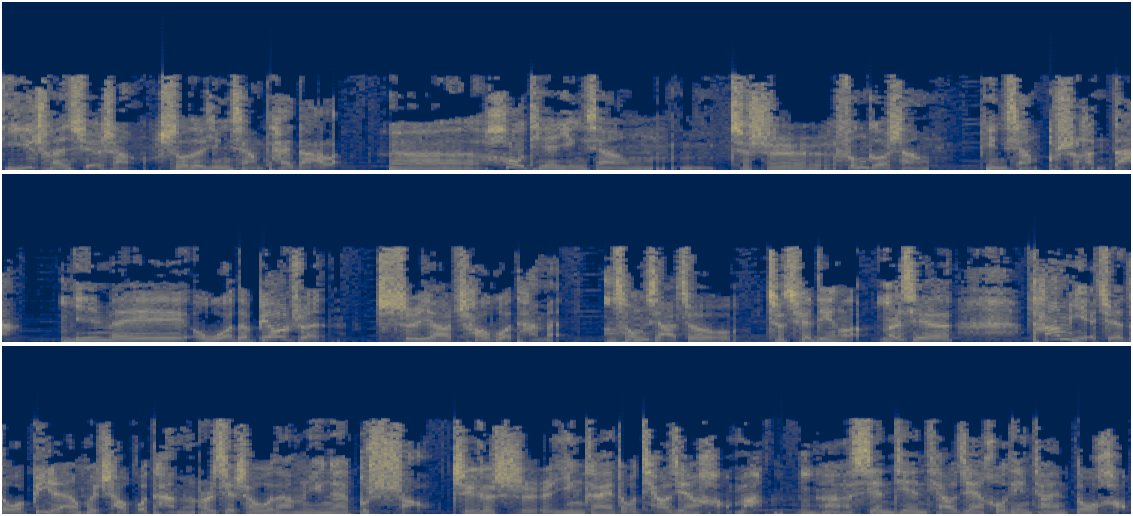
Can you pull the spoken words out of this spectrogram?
遗传学上受的影响太大了，呃，后天影响就是风格上影响不是很大，因为我的标准是要超过他们，从小就就确定了，而且他们也觉得我必然会超过他们，而且超过他们应该不少，这个是应该的，我条件好嘛，啊，先天条件、后天条件都好。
